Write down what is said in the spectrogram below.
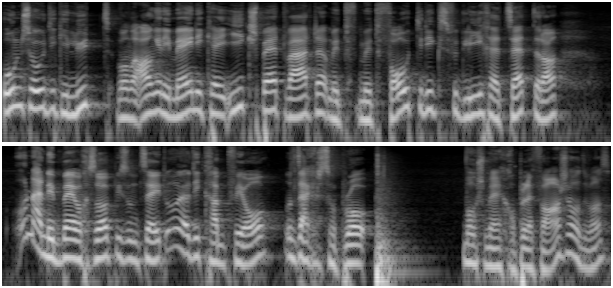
unschuldige Leute, die eine andere Meinung haben, eingesperrt werden mit, mit Folterungsvergleichen etc. Und dann nimmt man einfach so etwas und sagt, oh ja, die kämpfen ja auch. Und dann denkst du so, Bro, willst du mich komplett verarschen oder was?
